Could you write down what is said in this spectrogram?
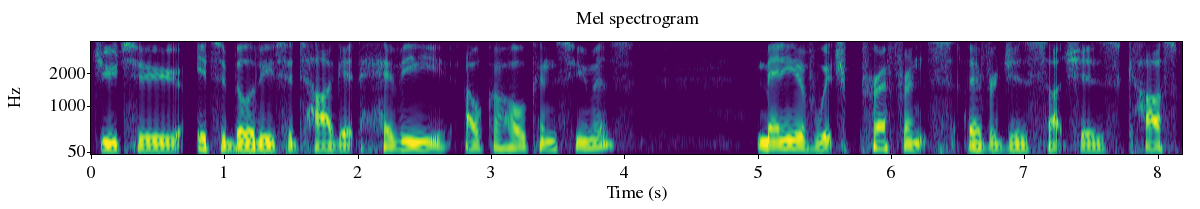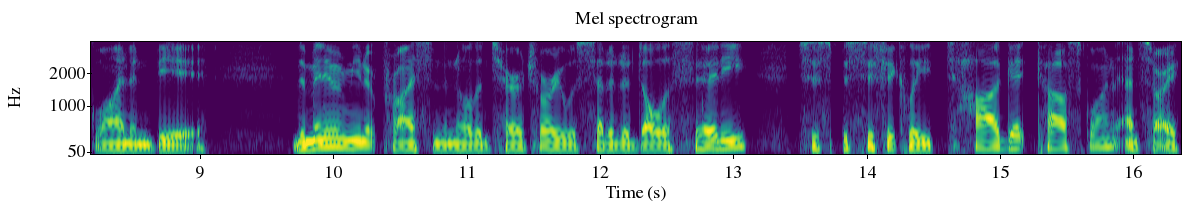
due to its ability to target heavy alcohol consumers, many of which preference beverages such as cask wine and beer. The minimum unit price in the Northern Territory was set at $1.30 to specifically target cask wine. And sorry,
